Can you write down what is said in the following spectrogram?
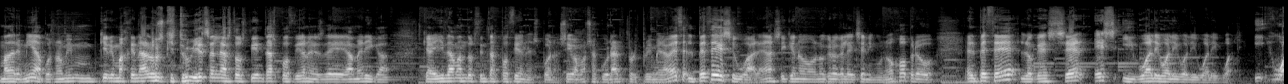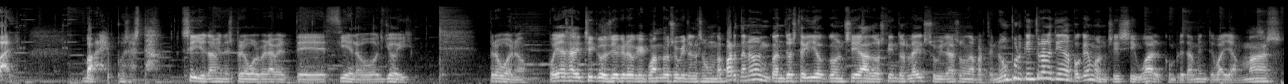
Madre mía, pues no me quiero imaginar los que tuviesen las 200 pociones de América. Que ahí daban 200 pociones. Bueno, sí, vamos a curar por primera vez. El PC es igual, ¿eh? Así que no, no creo que le eche ningún ojo. Pero el PC, lo que es ser, es igual, igual, igual, igual, igual. Igual. Vale, pues ya está. Sí, yo también espero volver a verte, cielo, Joy. Pero bueno, pues ya sabéis chicos, yo creo que cuando subiré la segunda parte, ¿no? En cuanto este vídeo consiga 200 likes, subiré la segunda parte. No, porque entro a la tienda de Pokémon, sí, es igual, completamente, vaya, más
